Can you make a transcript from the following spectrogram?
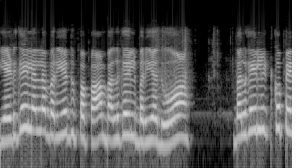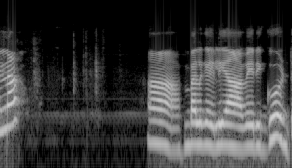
ಎಡ್ಗೈಲೆಲ್ಲ ಬರೆಯೋದು ಪಾಪ, ಬಲಗೈಲಿ ಬರೆಯೋದು. ಬಲಗೈಲಿ ಇಟ್ಕೋ ಪೆನ್ನ. ಹಾಂ ಬಲಗೈಲಿ. ಹಾಂ ವೆರಿ ಗುಡ್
